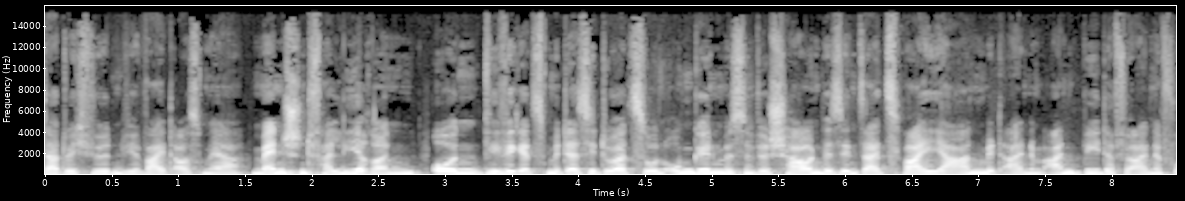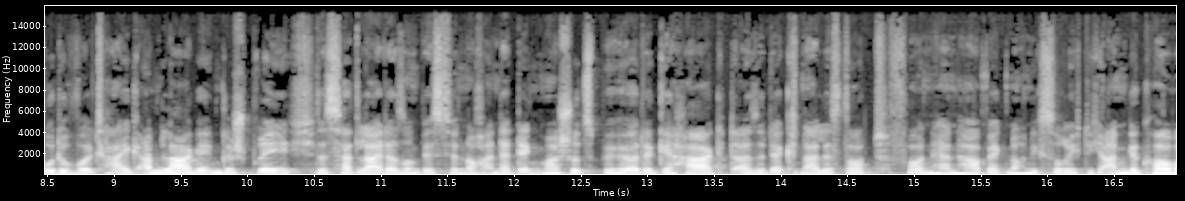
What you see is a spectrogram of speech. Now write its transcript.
Dadurch würden wir weitaus mehr Menschen verlieren. Und wie wir jetzt mit der Situation umgehen, müssen wir schauen. Wir sind seit zwei Jahren mit einem Anbieter für eine Photovoltaikanlage im Gespräch. Das hat leider so ein bisschen noch an der Denkmalschutzbehörde gehakt. Also der Knall ist dort von Herrn Habeck noch nicht so richtig angekommen.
